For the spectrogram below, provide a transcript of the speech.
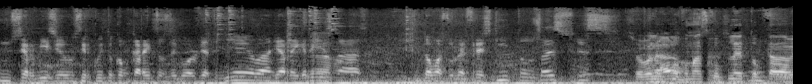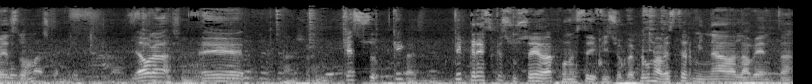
un servicio, un circuito con carritos de golf, ya te llevan, ya regresas, tomas tu refresquito, o sea, es, es Se vuelve Claro. un poco más completo cada un vez, poco ¿no? más completo. Y ahora, eh, ¿qué, su- qué- qué crees que suceda con este edificio, Pepe, una vez terminada la venta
